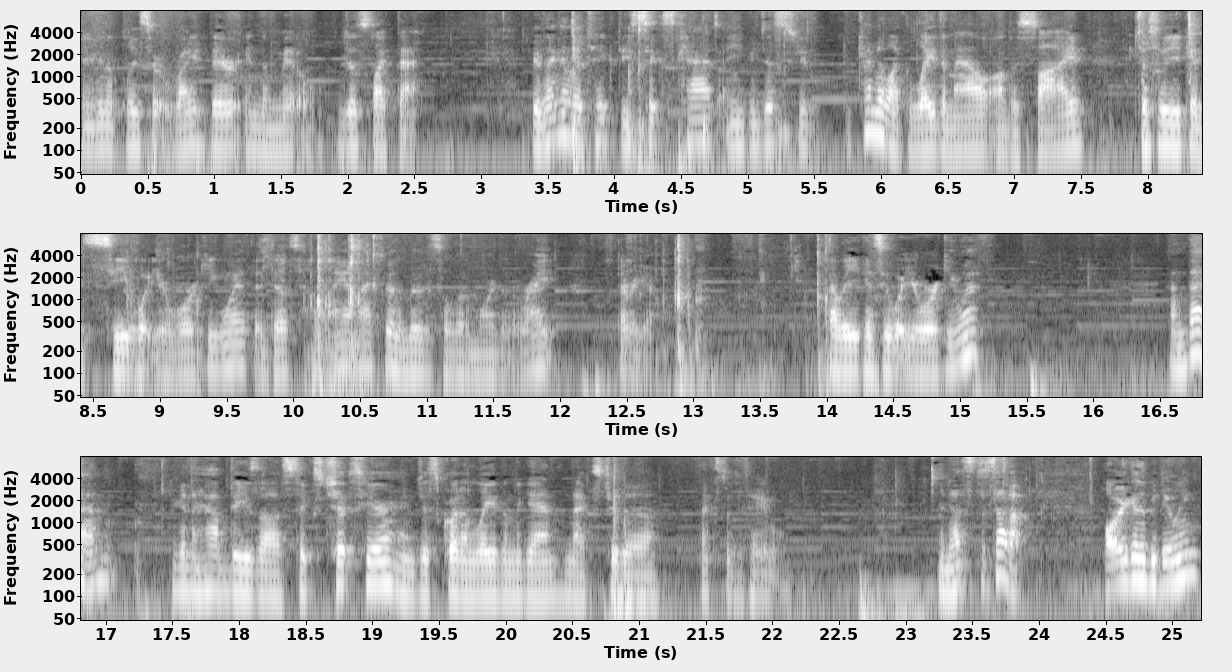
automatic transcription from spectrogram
and you're to place it right there in the middle, just like that. You're then going to take these six cats and you can just you kind of like lay them out on the side just so you can see what you're working with. It does help. I am actually going to move this a little more to the right. There we go. That way you can see what you're working with. And then you're going to have these uh, six chips here and just go ahead and lay them again next to the next to the table. And that's the setup. All you're going to be doing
